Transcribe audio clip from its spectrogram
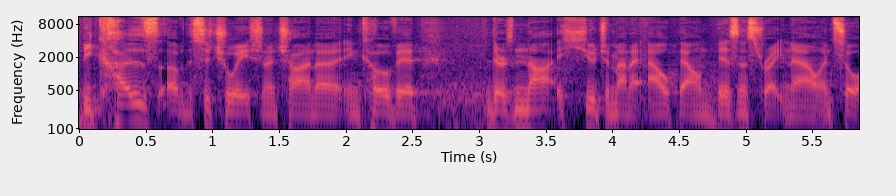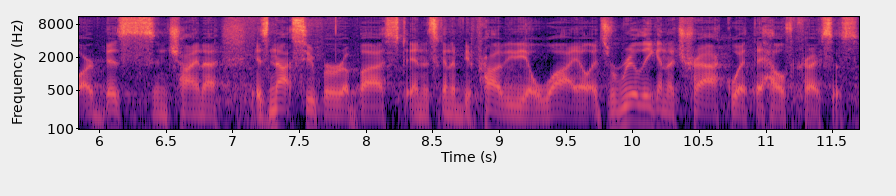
Because of the situation in China in COVID, there's not a huge amount of outbound business right now, and so our business in China is not super robust, and it's going to be probably be a while. It's really going to track with the health crisis.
